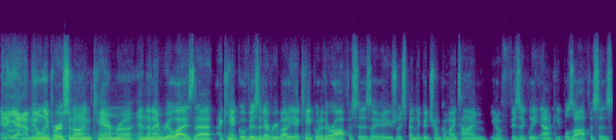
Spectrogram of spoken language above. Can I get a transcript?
And yeah, and I'm the only person on camera. And then I realized that I can't go visit everybody. I can't go to their offices. Like I usually spend a good chunk of my time, you know, physically yeah. in people's offices.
